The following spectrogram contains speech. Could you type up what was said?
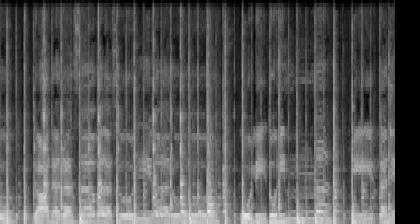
ಗಾನರಸವ ಸುರಿವರು ಒಲಿದು ನಿನ್ನ ಕೀರ್ತನೆ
